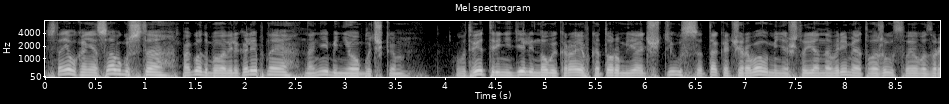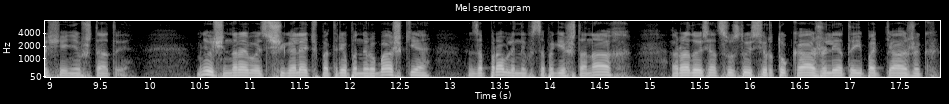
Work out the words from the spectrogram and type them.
Стоял конец августа, погода была великолепная, на небе не облачко. В две-три недели новый край, в котором я очутился, так очаровал меня, что я на время отложил свое возвращение в Штаты. Мне очень нравилось щеголять в потрепанной рубашке, заправленных в сапоги штанах, радуясь отсутствию сюртука, жилета и подтяжек.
